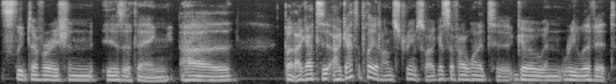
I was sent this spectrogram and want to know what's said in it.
sleep deprivation is a thing. Uh, but I got to I got to play it on stream, so I guess if I wanted to go and relive it,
